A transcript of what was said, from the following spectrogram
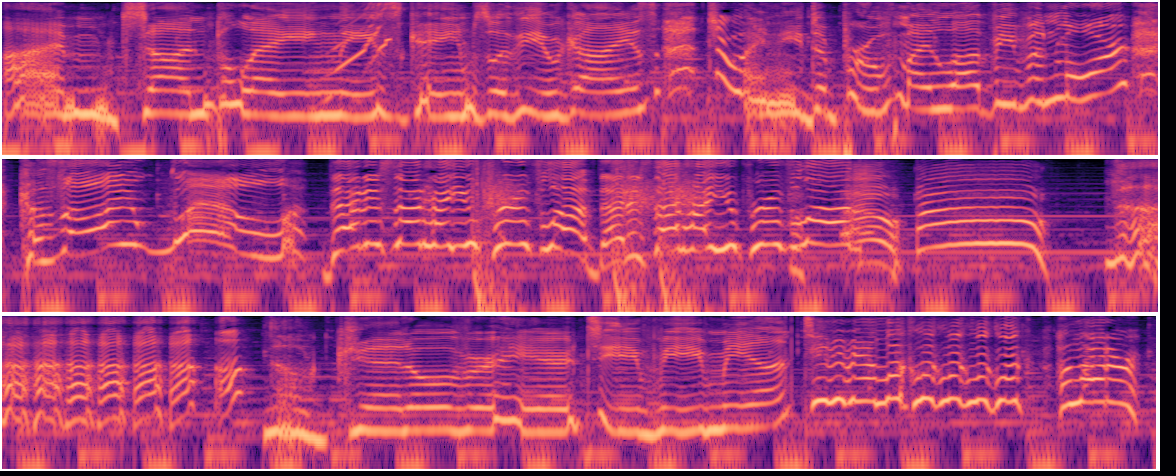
I'm done playing these games with you guys. Do I need to prove my love even more? Cause I will! That is not how you prove love. That is not how you prove love. Oh, oh! Oh, Get over here, TV man. TV man, look, look, look, look, look! A ladder!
